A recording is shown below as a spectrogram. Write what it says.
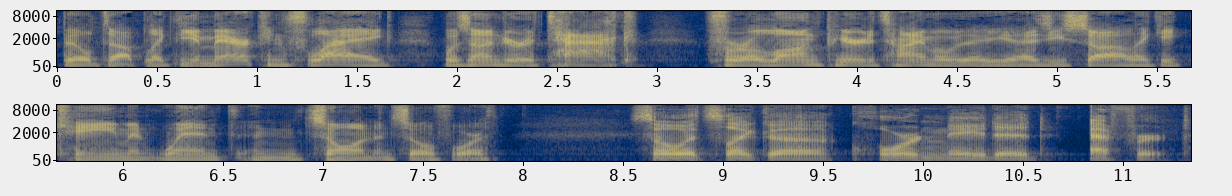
built up. Like the American flag was under attack for a long period of time over there, as you saw. Like it came and went and so on and so forth. So it's like a coordinated effort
